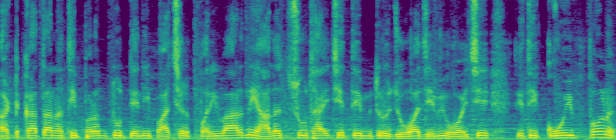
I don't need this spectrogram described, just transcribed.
અટકાતા નથી, પરંતુ તેની પાછળ પરિવારની હાલત શું થાય છે તે મિત્રો જોવા જેવી હોય છે. તેથી કોઈ પણ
